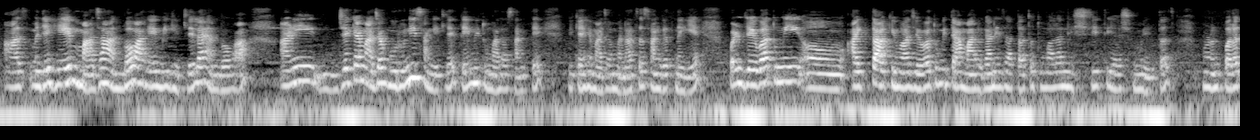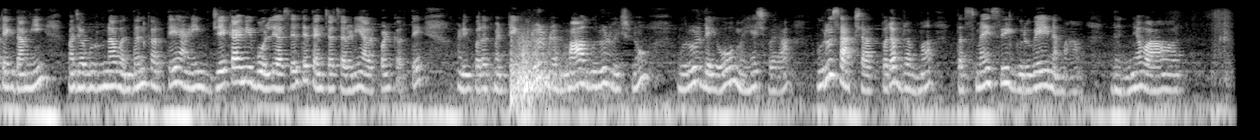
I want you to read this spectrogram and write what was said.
आज म्हणजे हे माझा अनुभव आहे मी घेतलेला आहे अनुभव हा. आणि जे काय माझ्या गुरुनी सांगितले ते मी तुम्हाला सांगते. मी काय हे माझ्या मनाचं सांगत नाहीये. पण जेव्हा तुम्ही ऐकता किंवा जेव्हा तुम्ही त्या मार्गाने जाता तर तुम्हाला निश्चित यश मिळतंच. म्हणून परत एकदा मी माझ्या गुरूंना वंदन करते आणि जे काय मी बोलले असेल ते त्यांच्या चरणी अर्पण करते. आणि परत म्हणते गुरुर ब्रह्मा गुरुर विष्णू गुरुर महेश्वरा गुरु साक्षात परब्रह्म तस्मै श्री गुरुवे नमः. धन्यवाद.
